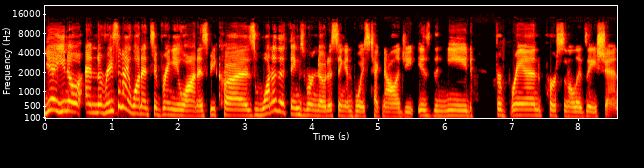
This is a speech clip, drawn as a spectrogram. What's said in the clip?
Yeah, you know, and the reason I wanted to bring you on is because one of the things we're noticing in voice technology is the need for brand personalization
